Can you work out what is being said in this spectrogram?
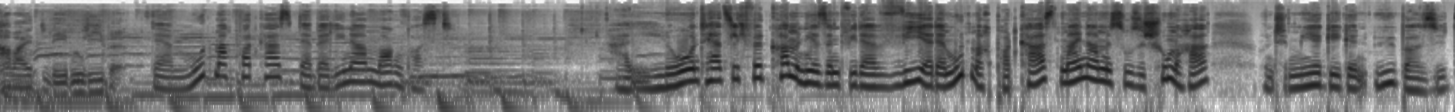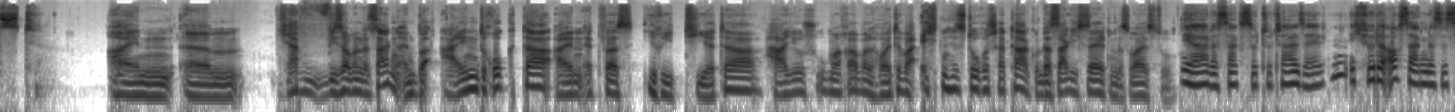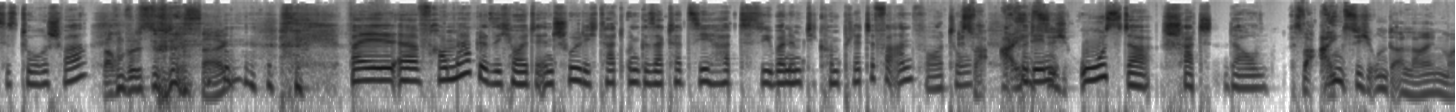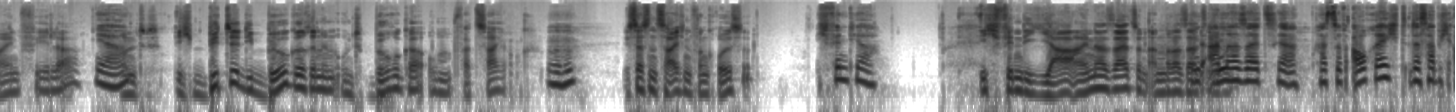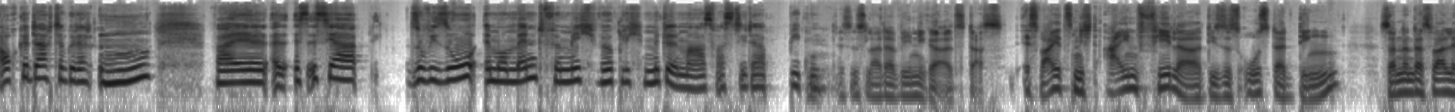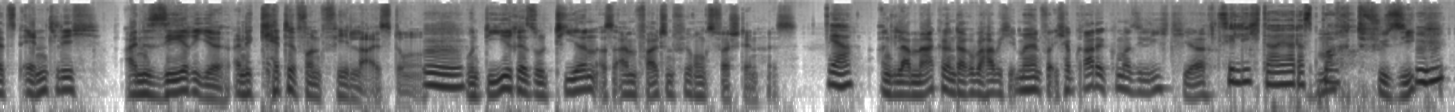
Arbeit, Leben, Liebe. Der Mutmach-Podcast der Berliner Morgenpost. Hallo und herzlich willkommen. Hier sind wieder wir, der Mutmach-Podcast. Mein Name ist Suse Schumacher und mir gegenüber sitzt ein ähm, ja, wie soll man das sagen, ein beeindruckter, ein etwas irritierter Hajo Schumacher, weil heute war echt ein historischer Tag und das sage ich selten, das weißt du. Ja, das sagst du total selten. Ich würde auch sagen, dass es historisch war. Warum würdest du das sagen? weil äh, Frau Merkel sich heute entschuldigt hat und gesagt hat, sie hat, sie übernimmt die komplette Verantwortung für den Oster-Shutdown. Es war einzig und allein mein Fehler. Ja. Und ich bitte die Bürgerinnen und Bürger um Verzeihung. Mhm. Ist das ein Zeichen von Größe? Ich finde ja. Ich finde ja einerseits und andererseits. Und andererseits, ja, hast du auch recht. Das habe ich auch gedacht. Ich habe gedacht, mh, weil äh, es ist ja sowieso im Moment für mich wirklich Mittelmaß, was die da bieten. Es ist leider weniger als das. Es war jetzt nicht ein Fehler, dieses Osterding sondern das war letztendlich eine Serie, eine Kette von Fehlleistungen. Mhm. Und die resultieren aus einem falschen Führungsverständnis. Ja. Angela Merkel, und darüber habe ich immerhin, ich habe gerade, guck mal, sie liegt hier. Sie liegt da, ja, das Buch. Machtphysik. Mhm.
